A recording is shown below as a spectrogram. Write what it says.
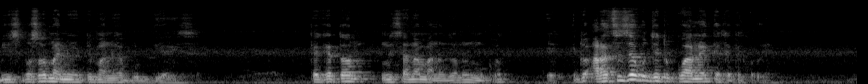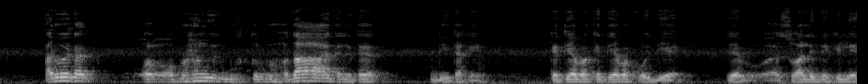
বিছ বছৰ মাইনৰিটিৰ মানুহে ভোট দি আহিছে। তেখেতৰ নিচিনা মানুহজনৰ মুখত এইটো আৰ এছ এছে যিটো কোৱা নাই, তেখেতে ক'লে। আৰু এটা অপ্ৰাসংগিক বক্তব্য সদায় তেখেতে দি থাকে। কেতিয়াবা কেতিয়াবা কৈ দিয়ে যে ছোৱালী দেখিলে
